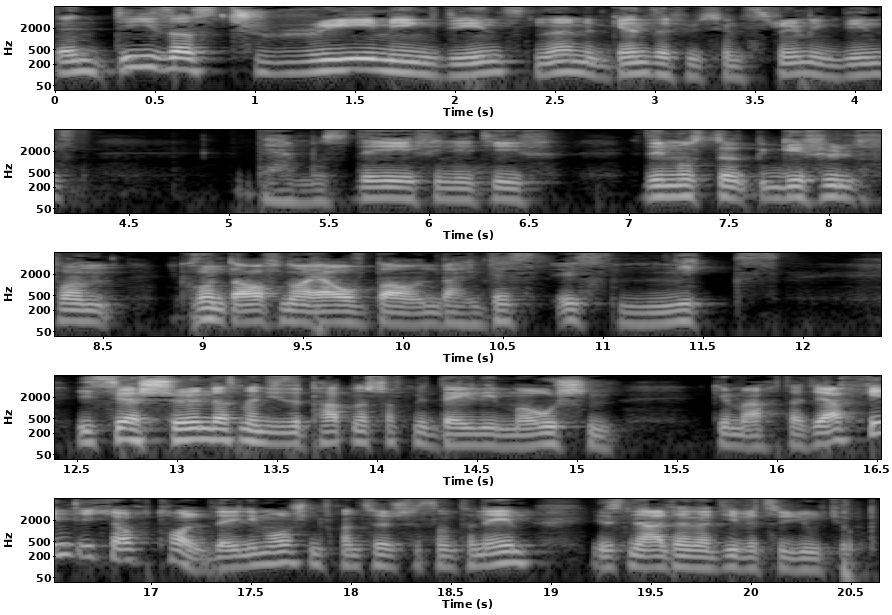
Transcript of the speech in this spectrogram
Denn dieser Streaming-Dienst, ne, mit Gänsefüßchen Streaming-Dienst, der muss definitiv, den musst du gefühlt von Grund auf neu aufbauen, weil das ist nix. Ist ja schön, dass man diese Partnerschaft mit Daily Motion gemacht hat. Ja, finde ich auch toll. Daily Motion, französisches Unternehmen, ist eine Alternative zu YouTube.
